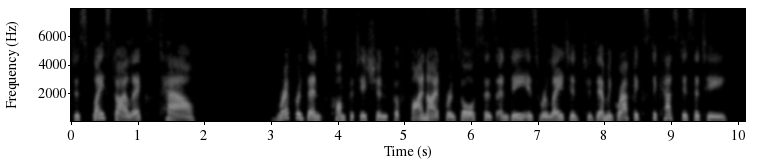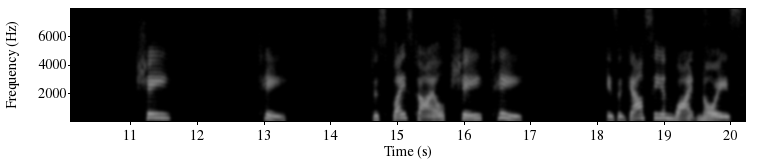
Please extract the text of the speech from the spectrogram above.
display style x tau represents competition for finite resources and d is related to demographic stochasticity. She t display style she t is a Gaussian white noise.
